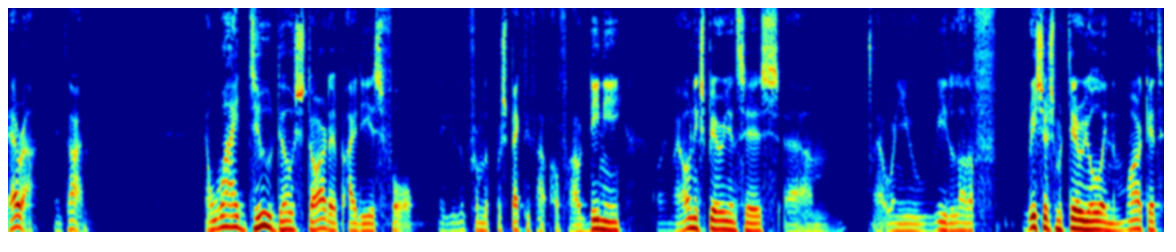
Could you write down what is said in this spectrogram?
era in time. And why do those startup ideas fall? If you look from the perspective of Houdini, or in my own experiences, um, uh, when you read a lot of research material in the market,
